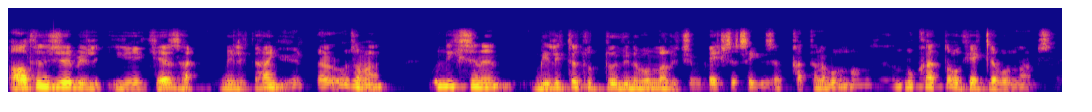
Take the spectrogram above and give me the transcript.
altıncı bir e, kez birlikte hangi gün tutarlar? O zaman bunun ikisinin birlikte tuttuğu günü bulmak için 5 ile 8'in katını bulmamız lazım. Bu katta o kekle bulunan bir sayı.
